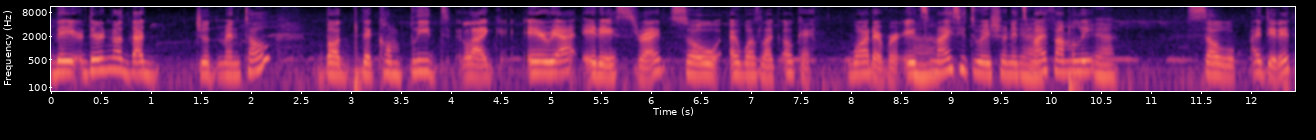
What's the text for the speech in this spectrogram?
they they're not that judgmental but the complete like area it is right. So I was like, okay, whatever. It's my situation. It's Uh-huh. Yeah. my family. Yeah. So I did it.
